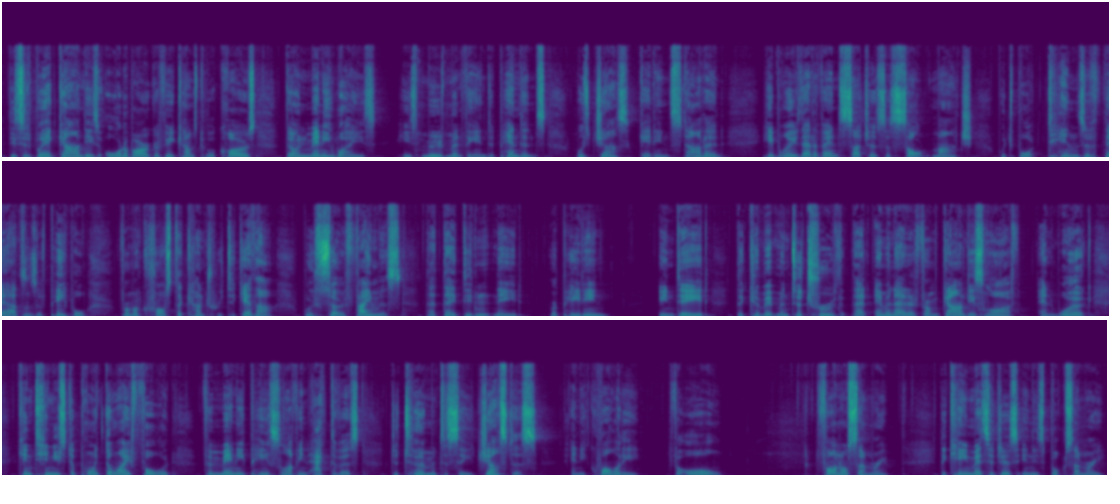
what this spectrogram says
This is where Gandhi's autobiography comes to a close, though in many ways his movement for independence was just getting started. He believed that events such as the Salt March, which brought tens of thousands of people from across the country together, were so famous that they didn't need repeating. Indeed, the commitment to truth that emanated from Gandhi's life and work continues to point the way forward for many peace loving activists determined to see justice and equality for all. Final summary The key messages in this book summary.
